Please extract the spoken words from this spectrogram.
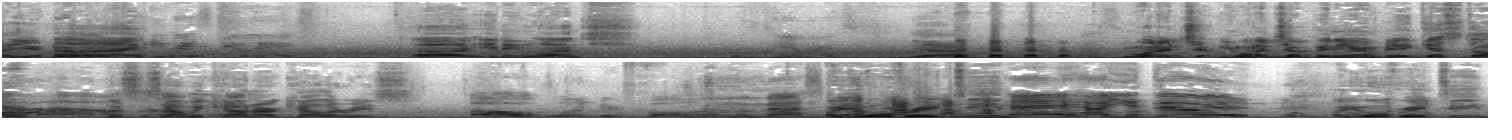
How you doing? Hi. What are you guys doing? Uh, eating lunch. With cameras? Yeah. You want to you want to jump in here and be a guest star? Yeah, this I'll is how we in. count our calories. Oh, wonderful. I'm a master. Are you over 18? Hey, how you doing? Are you over 18?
